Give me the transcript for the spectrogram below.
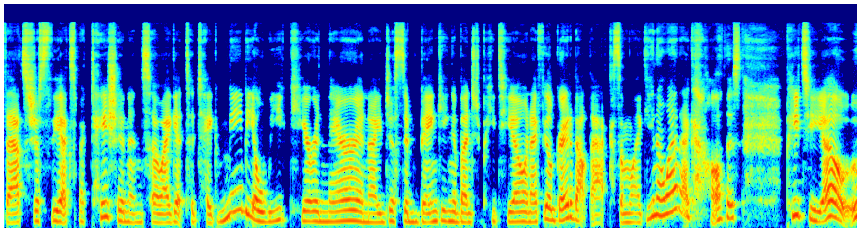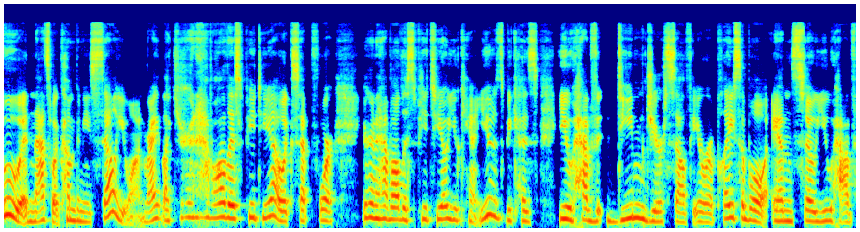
that's just the expectation and so I get to take maybe a week here and there and I just am banking a bunch of PTO and I feel great about that cuz I'm like you know what? I got all this PTO ooh and that's what companies sell you on right? Like you're going to have all this PTO except for you're going to have all this PTO you can't use because you have deemed yourself yourself irreplaceable. And so you have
